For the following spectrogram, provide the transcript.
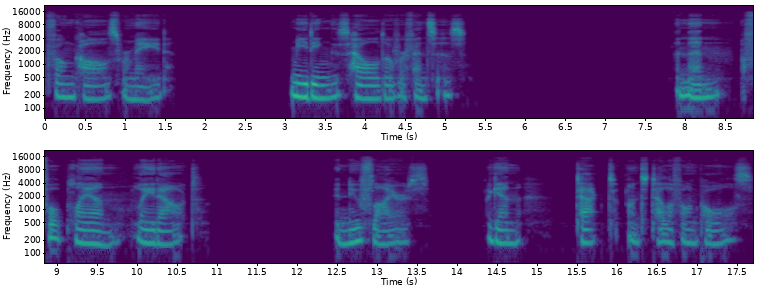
Phone calls were made meetings held over fences. And then a full plan laid out in new flyers, again tacked onto telephone poles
